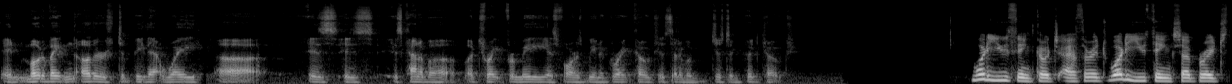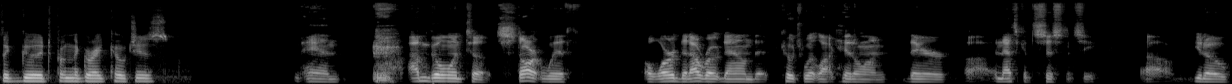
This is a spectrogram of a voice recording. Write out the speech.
and motivating others to be that way uh, is is is kind of a, a trait for me as far as being a great coach instead of a, just a good coach. What do you think, Coach Etheridge? What do you think separates the good from the great coaches? Man, I'm going to start with a word that I wrote down that Coach Whitlock hit on there, uh, and that's consistency. Um, you know,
